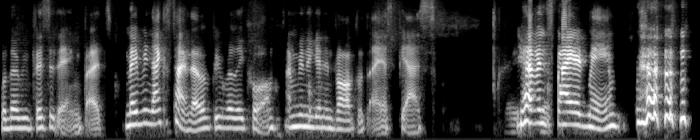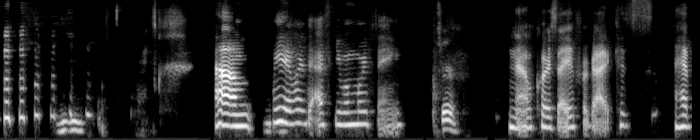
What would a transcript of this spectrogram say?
will they be visiting? But maybe next time that would be really cool. I'm going to get involved with ISPS. You have inspired me. mm-hmm. um, wait, I wanted to ask you one more thing. Sure. No, of course I forgot because I have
